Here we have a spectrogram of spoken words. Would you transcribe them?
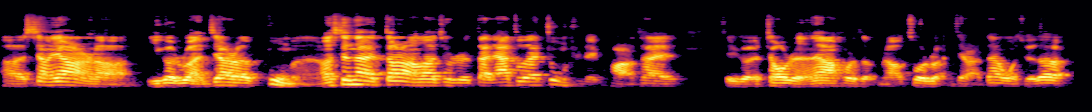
呃像样的一个软件的部门。然后现在当然了，就是大家都在重视这块儿，在这个招人啊或者怎么着做软件。但我觉得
